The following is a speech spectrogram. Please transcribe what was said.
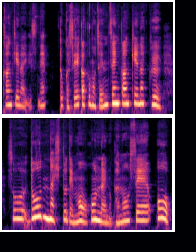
関係ないですね。とか性格も全然関係なく、そう、どんな人でも本来の可能性を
